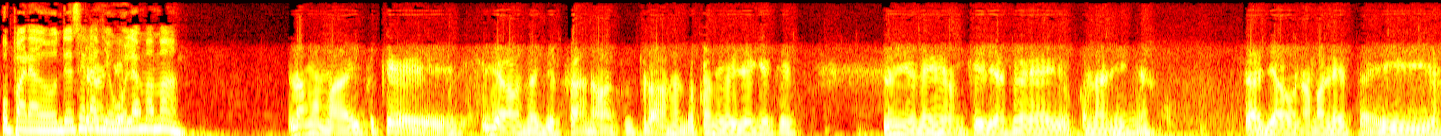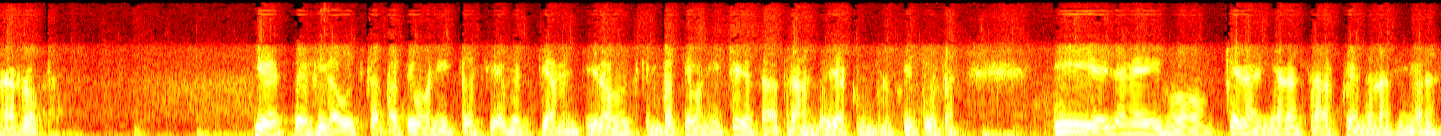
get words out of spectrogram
o para dónde se la llevó la mamá. La mamá dice que ella, o sea, yo estaba nosotros trabajando cuando yo llegué, pues los niños me dijeron que ella se había ido con la niña. Llevaba una maleta y una ropa. Yo después fui a buscar a Pati Bonito, sí, efectivamente, yo la busqué en Pati Bonito, yo estaba trabajando ya como prostituta. Y ella me dijo que la niña la estaba cuidando una señora.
